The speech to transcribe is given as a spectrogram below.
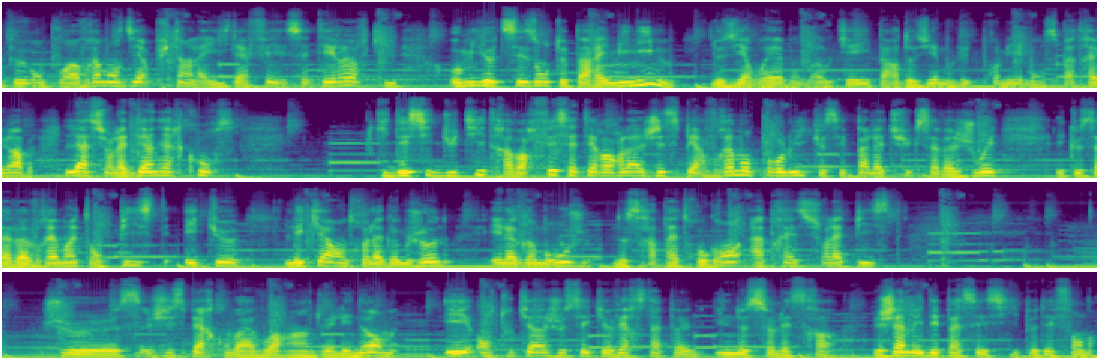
Peut, on pourra vraiment se dire, putain, là, il a fait cette erreur qui, au milieu de saison, te paraît minime, de se dire, ouais, bon, bah ok, il part deuxième au lieu de premier, bon, c'est pas très grave. Là, sur la dernière course, qui décide du titre, avoir fait cette erreur-là, j'espère vraiment pour lui que c'est pas là-dessus que ça va jouer et que ça va vraiment être en piste et que l'écart entre la gomme jaune et la gomme rouge ne sera pas trop grand. Après, sur la piste, j'espère qu'on va avoir un duel énorme. Et en tout cas, je sais que Verstappen, il ne se laissera jamais dépasser s'il peut défendre.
